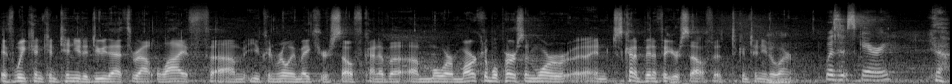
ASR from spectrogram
if we can continue to do that throughout life, um, you can really make yourself kind of a, a more marketable person, more, uh, and just kind of benefit yourself to continue to learn. Was it scary? Yeah.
